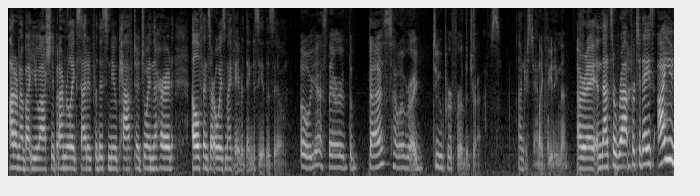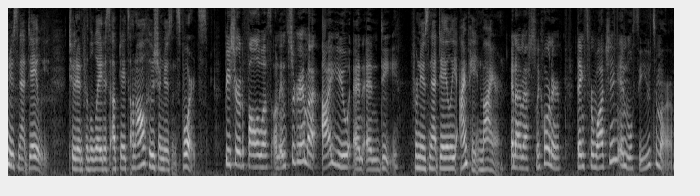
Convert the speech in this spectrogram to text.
I don't know about you, Ashley, but I'm really excited for this new calf to join the herd. Elephants are always my favorite thing to see at the zoo. Oh, yes, they're the best. However, I do prefer the giraffes. Understand. Like feeding them. All right, and that's a wrap for today's IU Newsnet Daily. Tune in for the latest updates on all Hoosier news and sports. Be sure to follow us on Instagram at IUNND. For Newsnet Daily, I'm Peyton Meier. And I'm Ashley Horner. Thanks for watching, and we'll see you tomorrow.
